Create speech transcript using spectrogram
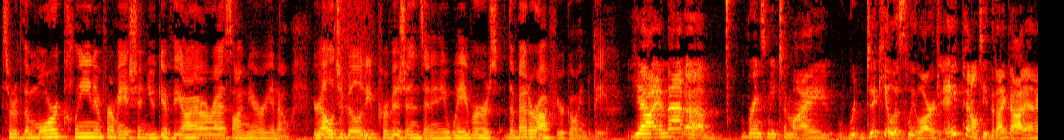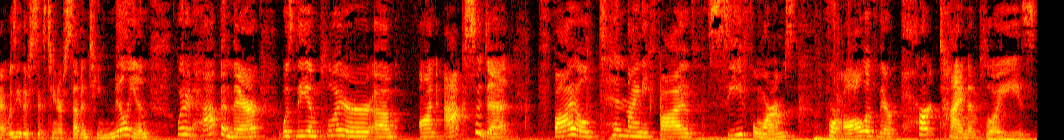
sort of the more clean information you give the IRS on your, you know, your eligibility provisions and any waivers, the better off you're going to be. Yeah, and that um, brings me to my ridiculously large A penalty that I got in. It was either 16 or 17 million. What had happened there was the employer, um, on accident, filed 1095C forms for all of their part time employees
